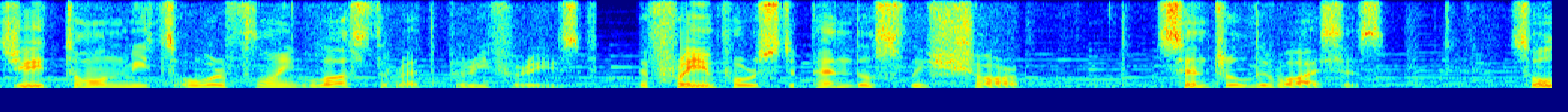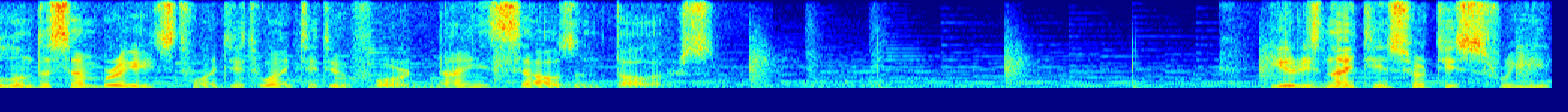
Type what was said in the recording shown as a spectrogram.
Jade tone meets overflowing luster at peripheries, a frame for stupendously sharp central devices. Sold on December 8, 2022 for $9,000. Here is 1933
